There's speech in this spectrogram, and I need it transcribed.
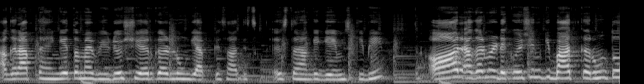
अगर आप कहेंगे तो मैं वीडियो शेयर कर लूँगी आपके साथ इस इस तरह के गेम्स की भी। और अगर मैं डेकोरेशन की बात करूँ तो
